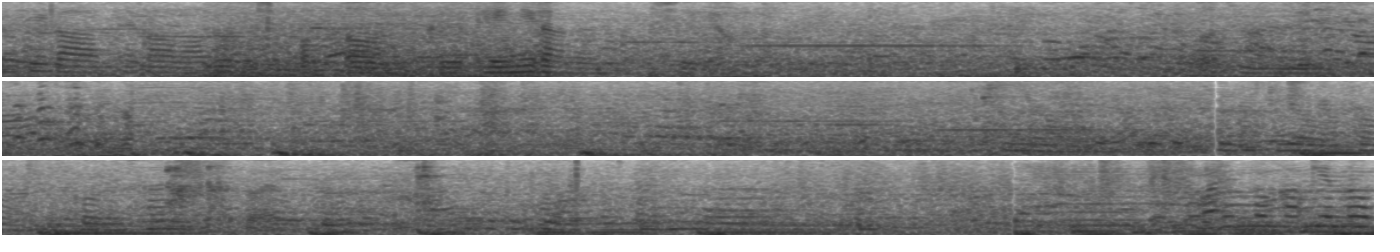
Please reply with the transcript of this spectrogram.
여기가 제가 와보고 싶었던 그 덴이라는 곳이에요. 사이있어 요. 이거 도 쿄. 마린도 카케노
